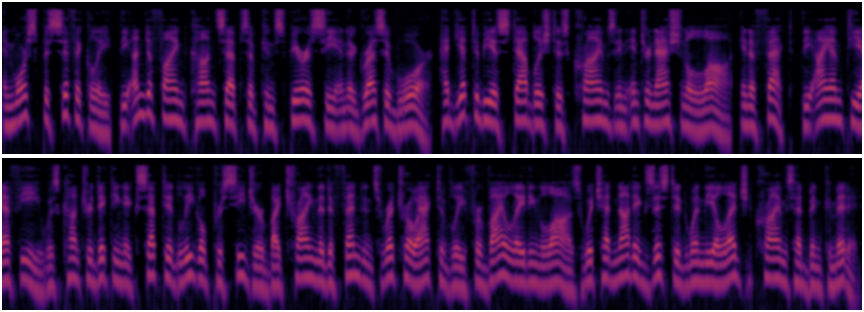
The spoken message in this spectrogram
and more specifically, the undefined concepts of conspiracy and aggressive war, had yet to be established as crimes in international law. In effect, the IMTFE was contradicting accepted legal procedure by trying the defendants retroactively for violating laws which had not existed when the alleged crimes had been committed.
